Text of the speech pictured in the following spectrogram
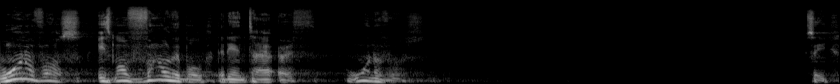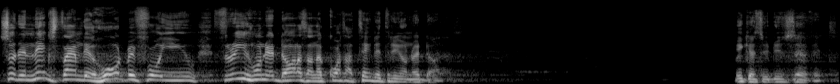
One of us is more valuable than the entire earth. One of us. See, so the next time they hold before you $300 and a quarter, take the $300 because you deserve it.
